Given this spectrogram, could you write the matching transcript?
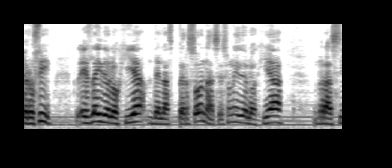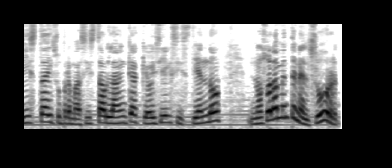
Pero sí, es la ideología de las personas, es una ideología racista y supremacista blanca que hoy sigue existiendo, no solamente en el sur,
